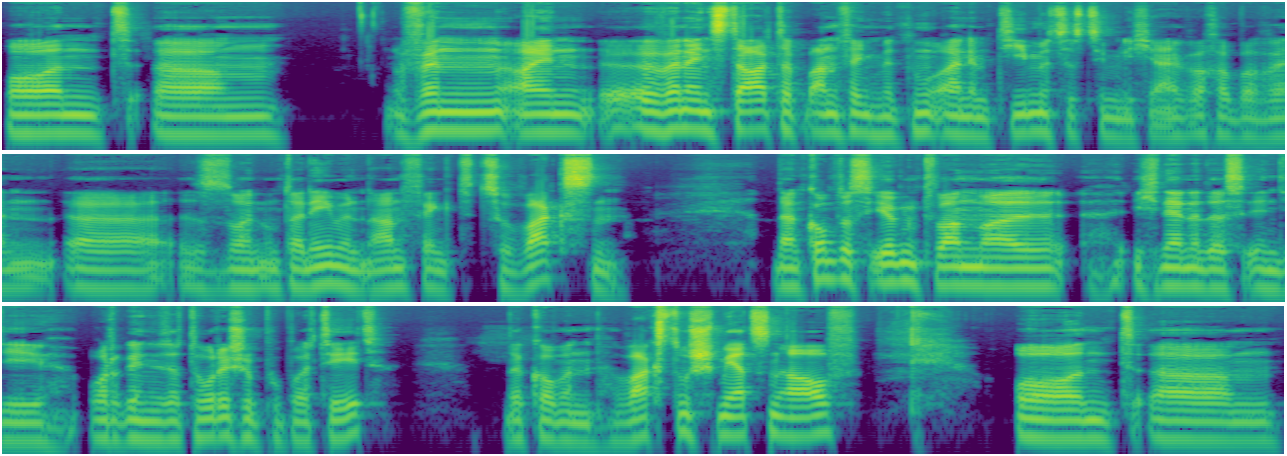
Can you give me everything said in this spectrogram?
Und ähm, wenn ein, äh, wenn ein Startup anfängt mit nur einem Team, ist das ziemlich einfach, aber wenn äh, so ein Unternehmen anfängt zu wachsen, dann kommt es irgendwann mal, ich nenne das in die organisatorische Pubertät. Da kommen Wachstumsschmerzen auf und ähm,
